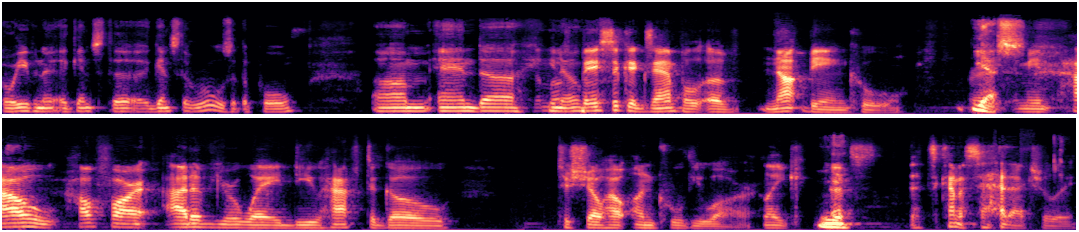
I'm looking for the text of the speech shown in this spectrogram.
or even against the against the rules at the pool. Um, and uh, you know, basic example of not being cool. right? Yes. I mean, how how far out of your way do you have to go to show how uncool you are? Like Yeah. that's that's kind of sad actually.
